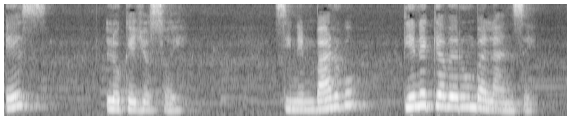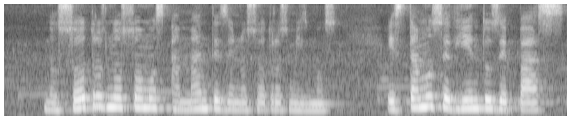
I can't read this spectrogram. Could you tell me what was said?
es lo que yo soy. Sin embargo, tiene que haber un balance. Nosotros no somos amantes de nosotros mismos. Estamos sedientos de paz,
